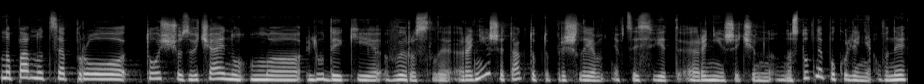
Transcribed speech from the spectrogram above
Напевно, це про те, що звичайно люди, які виросли раніше, так тобто прийшли в цей світ раніше, чим наступне покоління, вони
